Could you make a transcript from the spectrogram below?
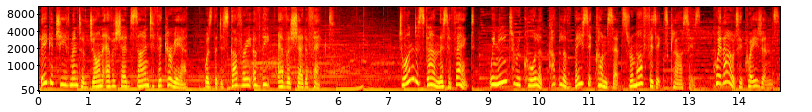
big achievement of John Evershed's scientific career was the discovery of the Evershed effect. To understand this effect, we need to recall a couple of basic concepts from our physics classes, without equations.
